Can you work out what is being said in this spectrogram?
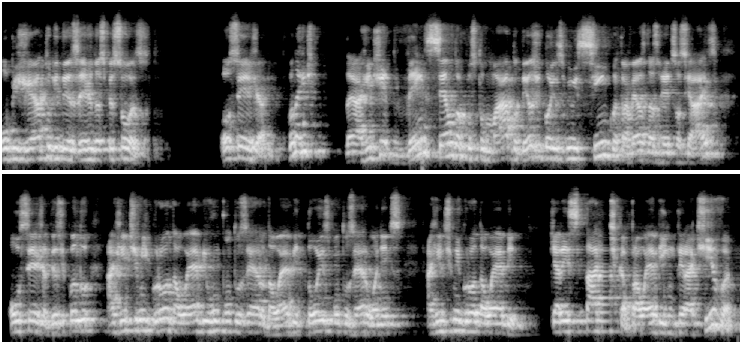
objeto de desejo das pessoas. Ou seja, quando a gente, né, a gente vem sendo acostumado desde 2005 através das redes sociais, ou seja, desde quando a gente migrou da web 1.0, da web 2.0, onde a gente, a gente migrou da web que era estática para a web interativa,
